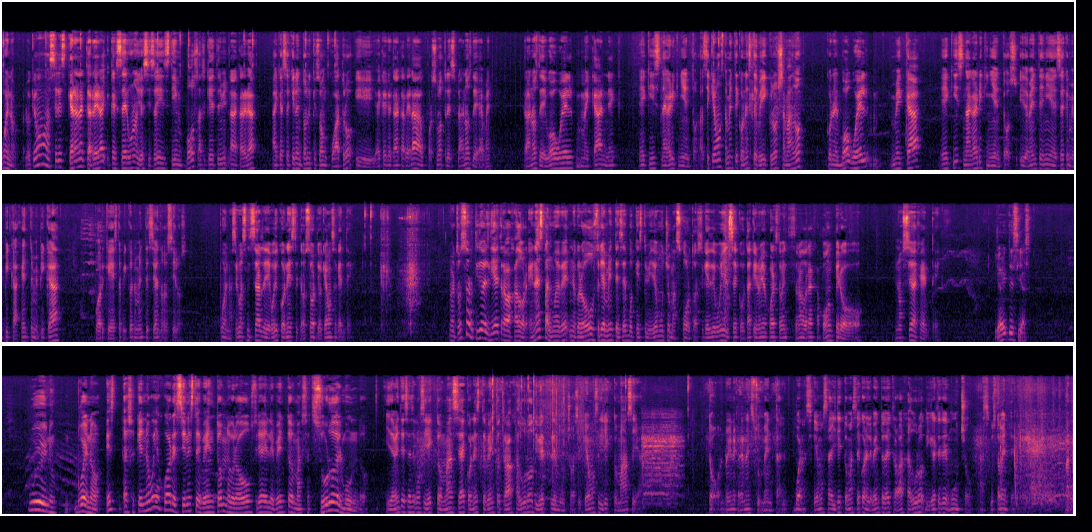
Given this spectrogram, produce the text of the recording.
Bueno, lo que vamos a hacer es ganar la carrera. Hay que hacer uno 16 tiempos. Así que terminar la carrera. Hay que hacer entonces que son 4. Y hay que ganar la carrera por solo 3 planos de planos de Gowell, Mechanic X, Nagari 500. Así que vamos también con este vehículo llamado con el Bowell Mecha X Nagari 500. Y de mente ni ese que me pica, gente me pica. Porque esta picó mente sea los cielos. Bueno, así vamos a empezar de hoy con este sorteo. Que vamos a gente. Entonces sortido del día del trabajador. En Aspa 9, no creo gustaría ser porque este video es mucho más corto. Así que hoy el seco. Está que no voy a jugar esta mente sonadora en Japón, pero. No sea gente. Y ahí decías. Bueno, bueno, es, que no voy a jugar recién este evento, no sería el evento más absurdo del mundo. Y realmente se hace con directo más allá con este evento, trabaja duro, divierte mucho. Así que vamos a directo más allá. No, no hay una cadena instrumental. Bueno, así que vamos a directo más allá con el evento de trabaja duro, diviértete mucho. Así justamente.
